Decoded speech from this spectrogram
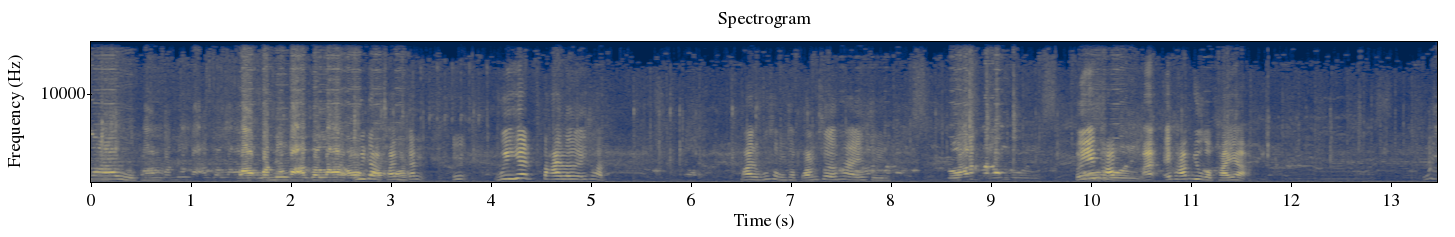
เล่าออกวันนี้ว่าอันตรายอุ้ยดาบไฟเหมือนกันอุ๊ยวิเฮียตายเลยไอ้สัตว์มาเดี๋ยวกูส่งสปอนเซอร์ให้ไอซีเฮ้ยไอ้พับไอ้พับอยู่กับใครอะอุ้ย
